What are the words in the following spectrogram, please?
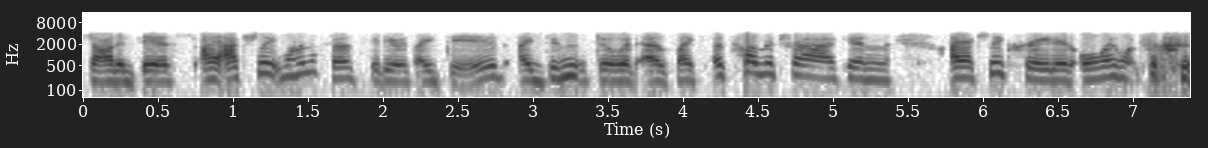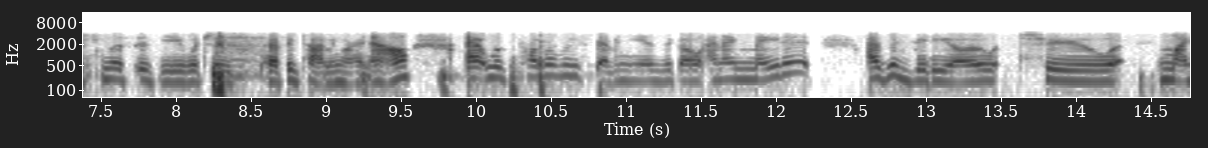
started this, I actually, one of the first videos I did, I didn't do it as like a cover track. And I actually created All I Want for Christmas Is You, which is perfect timing right now. It was probably seven years ago. And I made it as a video to my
